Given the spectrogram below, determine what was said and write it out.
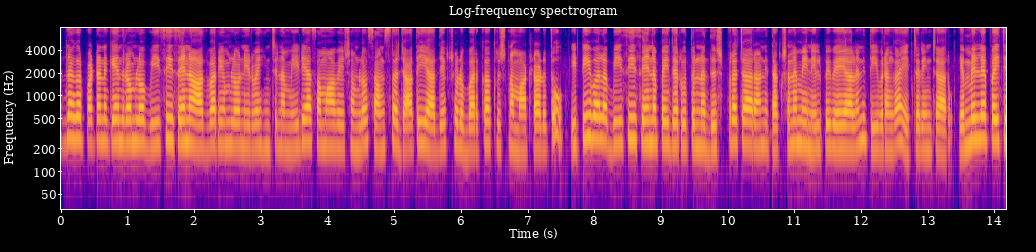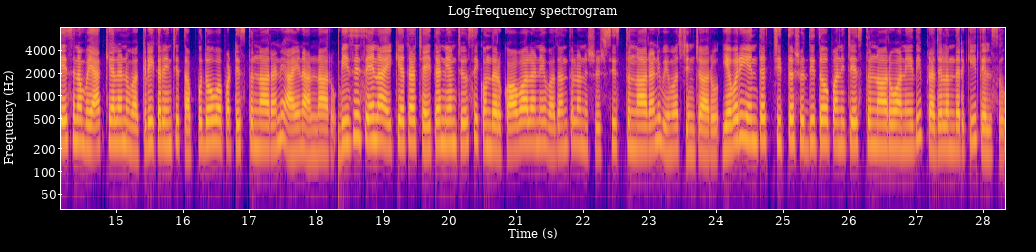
షాద్నగర్ పట్టణ కేంద్రంలో బీసీ సేన ఆధ్వర్యంలో నిర్వహించిన మీడియా సమావేశంలో సంస్థ జాతీయ అధ్యక్షుడు బర్కా కృష్ణ మాట్లాడుతూ ఇటీవల బీసీ సేనపై జరుగుతున్న దుష్ప్రచారాన్ని తక్షణమే నిలిపివేయాలని తీవ్రంగా హెచ్చరించారు. ఎమ్మెల్యేపై చేసిన వ్యాఖ్యలను వక్రీకరించి తప్పుదోవ పట్టిస్తున్నారని ఆయన అన్నారు. బీసీ సేన ఐక్యత చైతన్యం చూసి కొందరు కావాలనే వదంతులను సృష్టిస్తున్నారని విమర్శించారు. ఎవరు ఎంత చిత్తశుద్ధితో పనిచేస్తున్నారు అనేది ప్రజలందరికీ తెలుసు.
